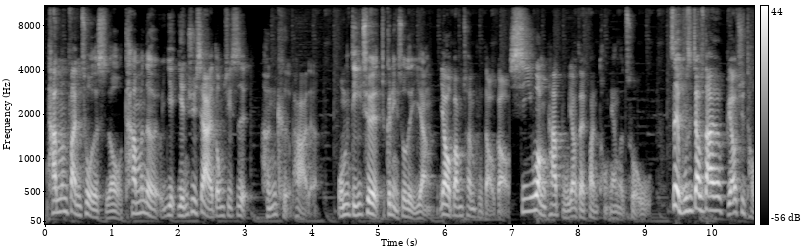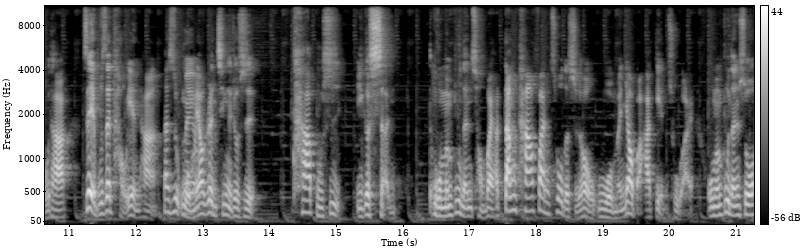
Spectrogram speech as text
他们犯错的时候，他们的延延续下来的东西是很可怕的。我们的确就跟你说的一样，要帮川普祷告，希望他不要再犯同样的错误。这也不是告诉大家不要去投他，这也不是在讨厌他，但是我们要认清的就是，他不是一个神，我们不能崇拜他。当他犯错的时候，我们要把他点出来，我们不能说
